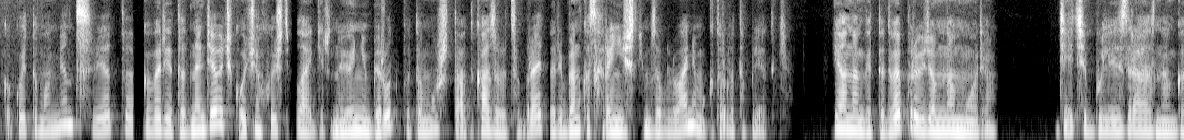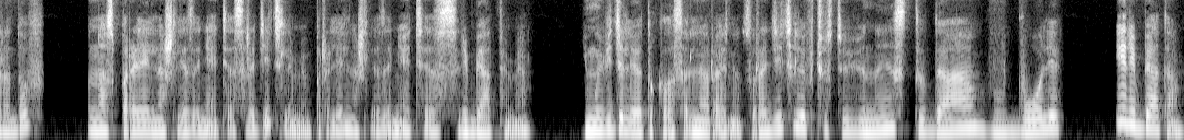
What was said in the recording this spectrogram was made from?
в какой-то момент Света говорит, одна девочка очень хочет в лагерь, но ее не берут, потому что отказываются брать ребенка с хроническим заболеванием, у которого таблетки. И она говорит, давай проведем на море. Дети были из разных городов. У нас параллельно шли занятия с родителями, параллельно шли занятия с ребятами. И мы видели эту колоссальную разницу. Родители в чувстве вины, стыда, в боли. И ребята,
